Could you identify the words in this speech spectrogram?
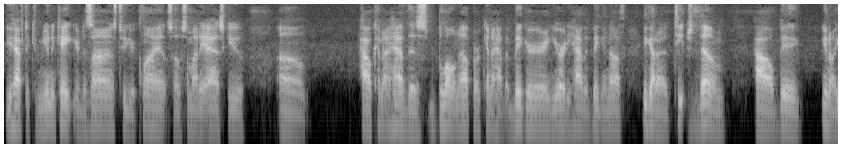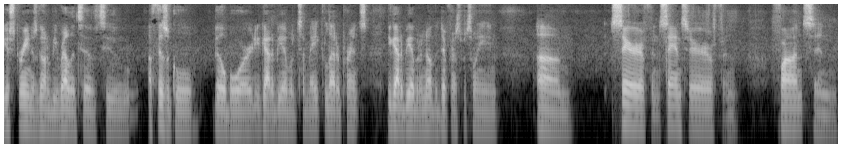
You have to communicate your designs to your client. So if somebody asks you, um, how can I have this blown up or can I have it bigger and you already have it big enough, you got to teach them how big, you know, your screen is going to be relative to a physical billboard. You got to be able to make letter prints. You got to be able to know the difference between um, serif and sans serif and fonts and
